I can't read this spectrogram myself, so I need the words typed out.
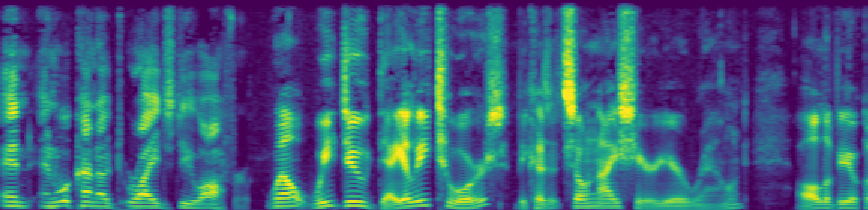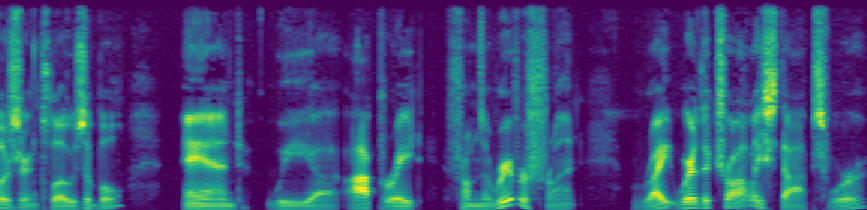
Uh, and and what kind of rides do you offer? Well, we do daily tours because it's so nice here year round. All the vehicles are enclosable, and we uh, operate from the riverfront, right where the trolley stops were.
